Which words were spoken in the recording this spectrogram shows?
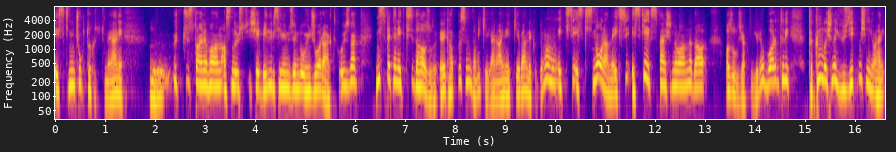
eskinin çok çok üstünde. Yani Hı hı. 300 tane falan aslında üst, şey belli bir seviyenin üzerinde oyuncu var artık. O yüzden nispeten etkisi daha az olur. Evet haklısın tabii ki yani aynı etkiye ben de katılıyorum ama etkisi eskisine oranla eksi, eski expansionlar oranla daha az olacak gibi geliyor. Bu arada tabii takım başına 170 milyon hani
